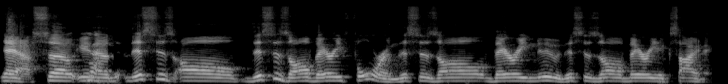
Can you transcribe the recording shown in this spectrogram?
Yeah. So you yeah. know this is all this is all very foreign. This is all very new. This is all very exciting.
